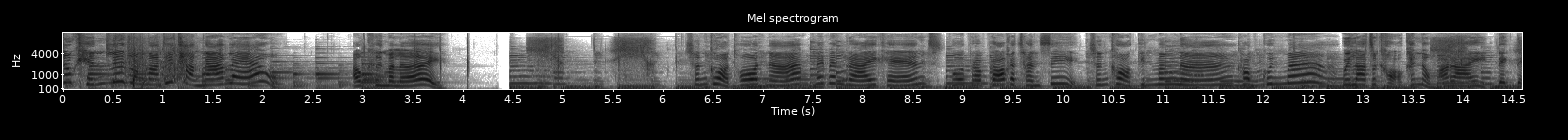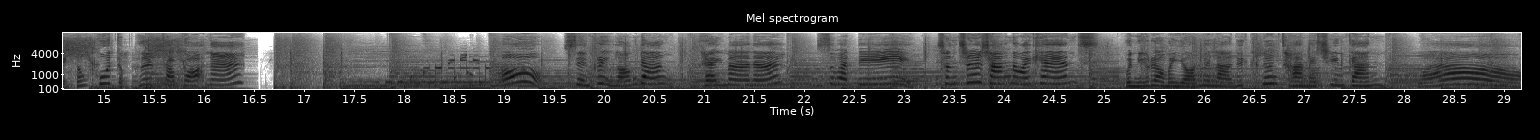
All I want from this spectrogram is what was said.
เจ้าเคนลื่นลงมาที่ถังน้ำแล้ว เอาคืนมาเลย ฉันขอโทษนะ ไม่เป็นไรเคนพูดเพราะๆกับฉันสิ ฉันขอกินมั่งนะ ขอบคุณมาก เวลาจะขอขนมอะไร เด็กๆต้องพูดกับเพื่อนเพราะๆนะ โอ้เสียงกริ่งร้องดัง ใครมานะ สวัสดี ฉันชื่อช้างน้อยเคนส์วันนี้เรามาย้อนเวลาด้วยเครื่องทานแมชชีนกัน ว้าว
